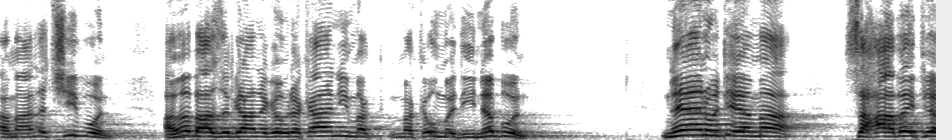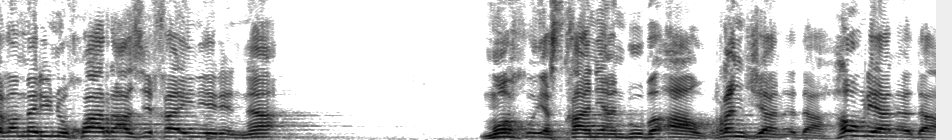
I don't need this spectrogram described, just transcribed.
ئەمانە چی بوون ئەمە بازرگانە گەورەکانی مەکە و مەدینە بوون نەیانوت ئێمە سەحابەی پێغەمەرین و خوار ڕازی قای نێرێن نا مۆخ و ئێسقانیان بوو بە ئاو، ڕەنجیان ئەدا، هەوڵیان ئەدا،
